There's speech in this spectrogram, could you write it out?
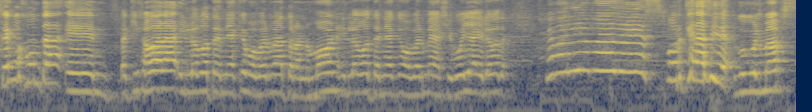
tengo junta en Akihabara y luego tenía que moverme a Toranomon y luego tenía que moverme a Shibuya y luego... te- ¡Me valía madres! Porque era así de, Google Maps,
